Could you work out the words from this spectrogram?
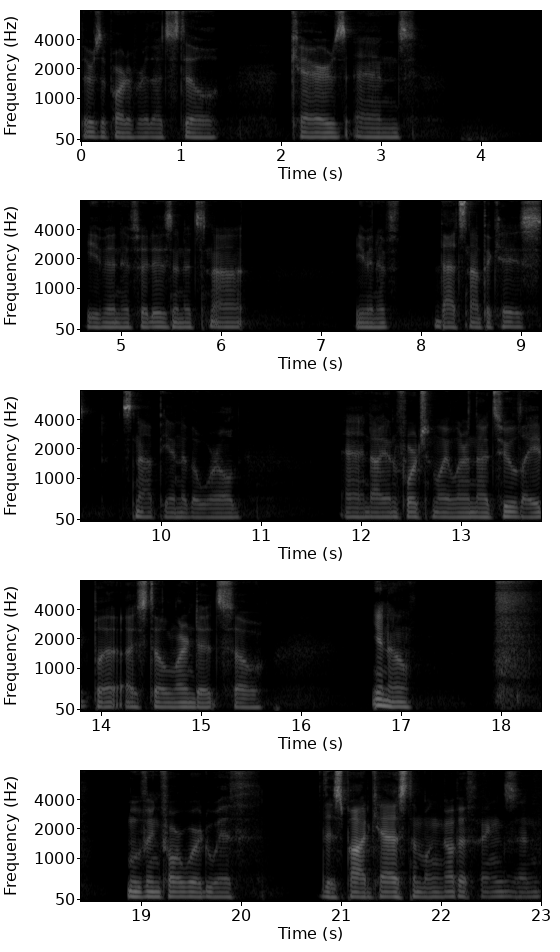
there's a part of her that still cares, and even if it isn't, it's not. Even if that's not the case, it's not the end of the world. And I unfortunately learned that too late, but I still learned it, so, you know, moving forward with this podcast, among other things, and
